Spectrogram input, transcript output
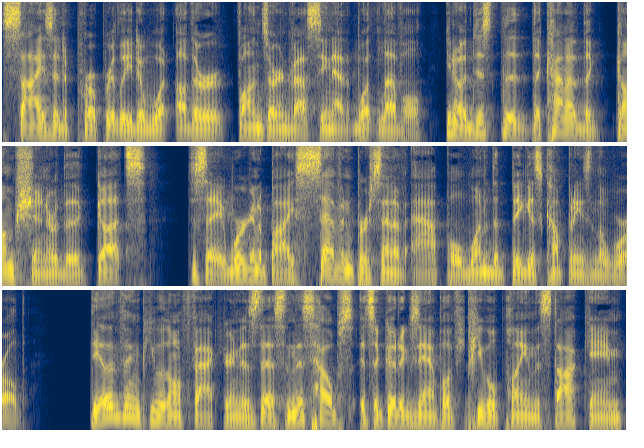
size it appropriately to what other funds are investing at what level. You know, just the, the kind of the gumption or the guts to say, we're going to buy 7% of Apple, one of the biggest companies in the world. The other thing people don't factor in is this, and this helps. It's a good example of people playing the stock game.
